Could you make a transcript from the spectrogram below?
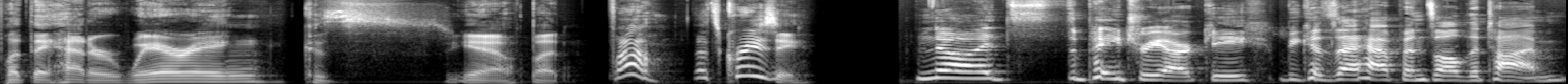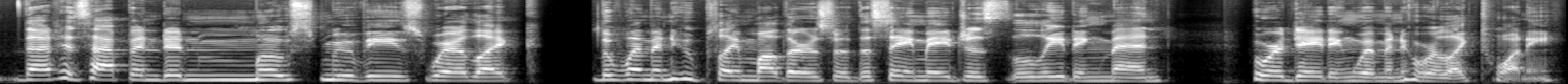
what they had her wearing, because, yeah, but wow, that's crazy. No, it's the patriarchy because that happens all the time. That has happened in most movies where like the women who play mothers are the same age as the leading men who are dating women who are like 20.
